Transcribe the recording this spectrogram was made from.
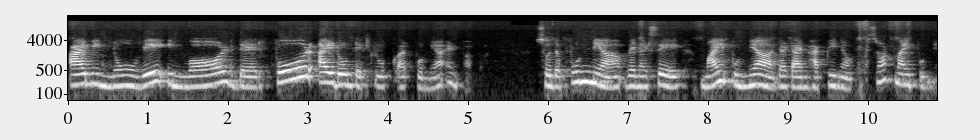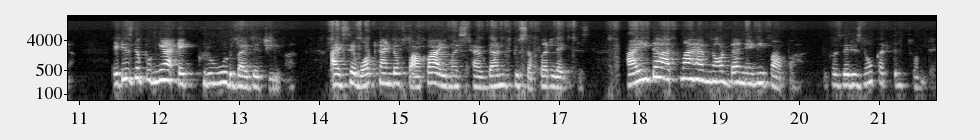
I'm in no way involved, therefore, I don't accrue punya and papa. So, the punya, when I say my punya that I'm happy now, it's not my punya. It is the punya accrued by the jiva. I say, what kind of papa I must have done to suffer like this? I, the Atma, have not done any papa because there is no kartritvam there.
